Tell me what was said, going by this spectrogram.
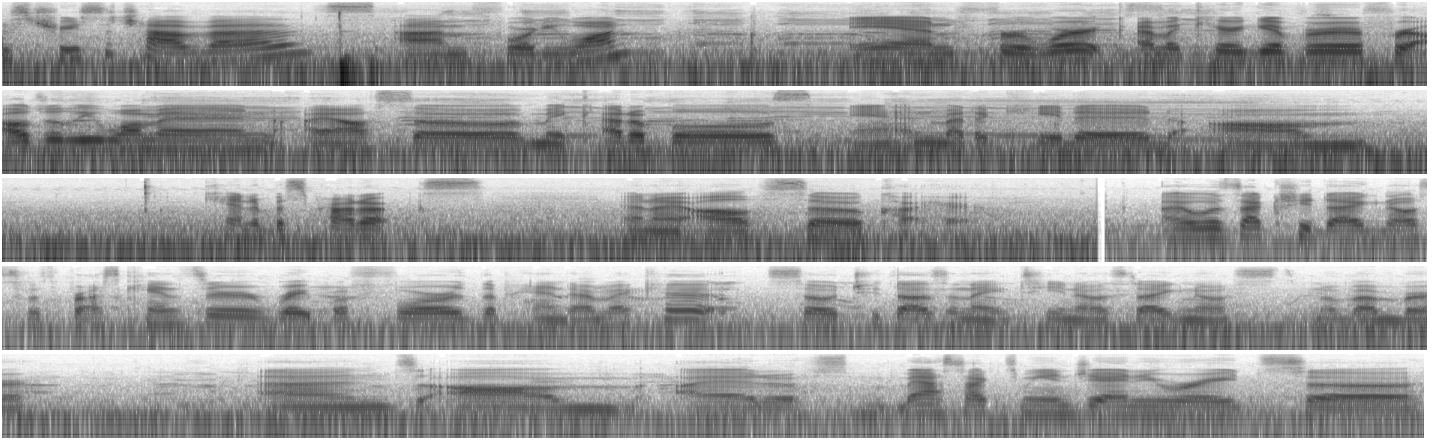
is Theresa Chavez. I'm 41. And for work, I'm a caregiver for elderly women. I also make edibles and medicated um, cannabis products. And I also cut hair. I was actually diagnosed with breast cancer right before the pandemic hit. So 2019, I was diagnosed November. And um, I had a mastectomy in January to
